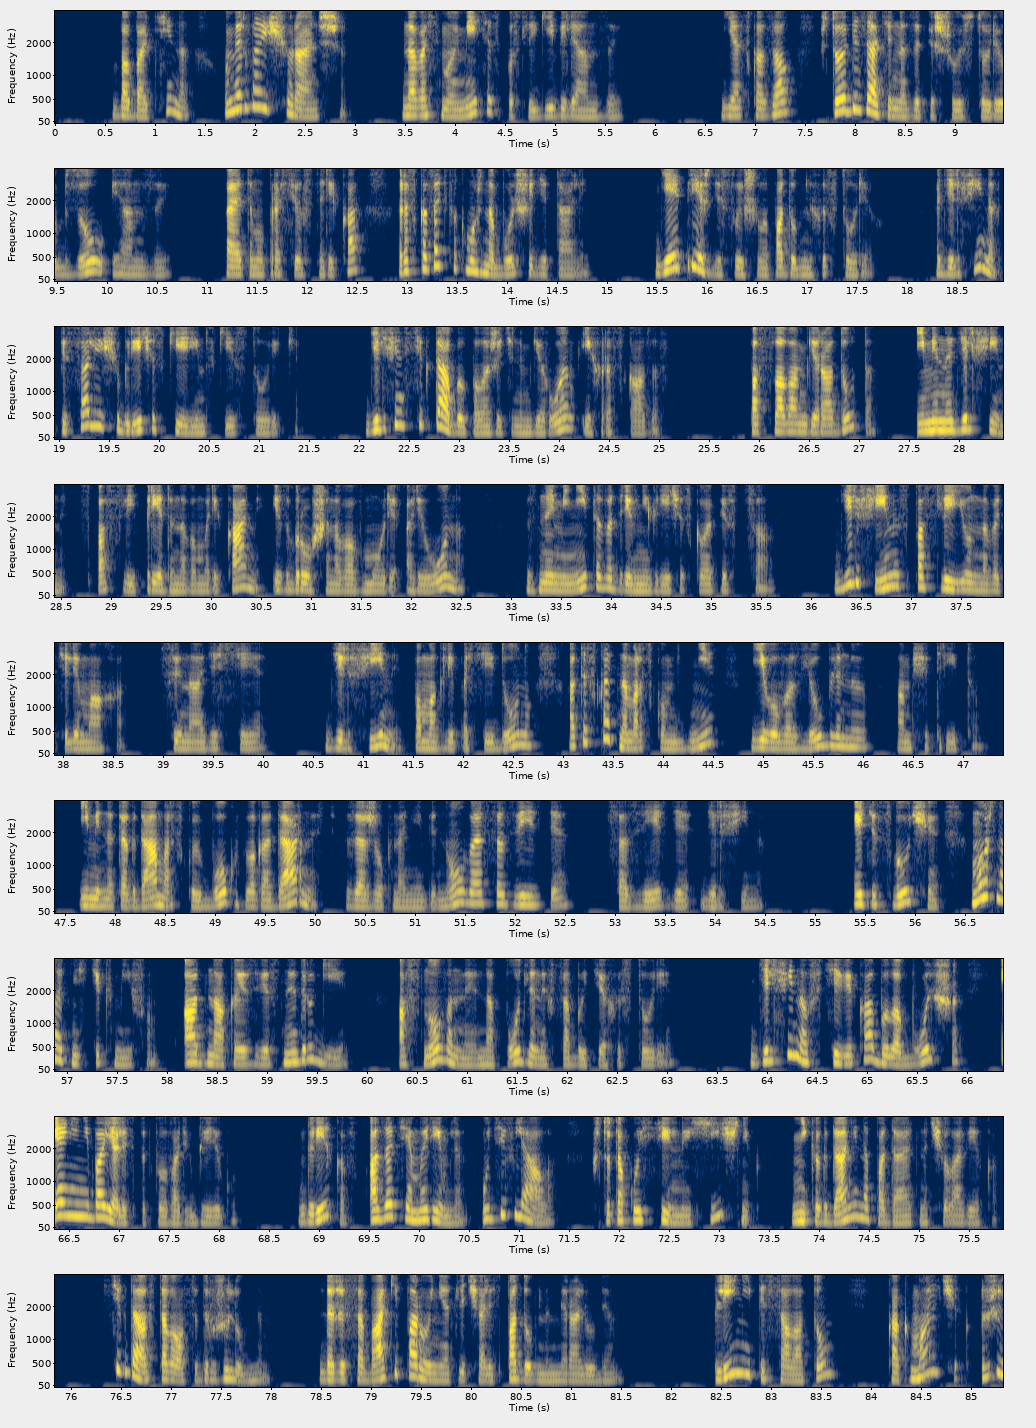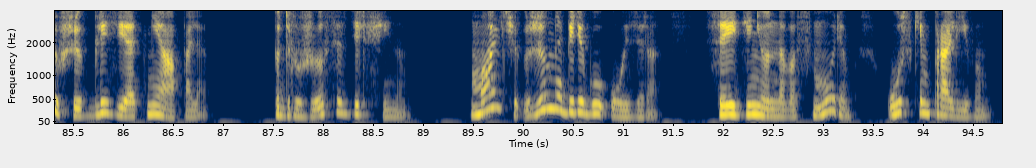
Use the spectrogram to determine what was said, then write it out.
Баба Тина – умерла еще раньше, на восьмой месяц после гибели Амзы. Я сказал, что обязательно запишу историю Бзоу и Амзы, поэтому просил старика рассказать как можно больше деталей. Я и прежде слышала о подобных историях. О дельфинах писали еще греческие и римские историки. Дельфин всегда был положительным героем их рассказов. По словам Геродота, Именно дельфины спасли преданного моряками и сброшенного в море Ориона, знаменитого древнегреческого певца. Дельфины спасли юного Телемаха, сына Одиссея. Дельфины помогли Посейдону отыскать на морском дне его возлюбленную Амфитриту. Именно тогда морской бог в благодарность зажег на небе новое созвездие – созвездие дельфина. Эти случаи можно отнести к мифам, однако известны и другие, основанные на подлинных событиях истории. Дельфинов в те века было больше, и они не боялись подплывать к берегу. Греков, а затем и римлян, удивляло, что такой сильный хищник никогда не нападает на человека. Всегда оставался дружелюбным. Даже собаки порой не отличались подобным миролюбием. Плиний писал о том, как мальчик, живший вблизи от Неаполя, подружился с дельфином. Мальчик жил на берегу озера, соединенного с морем узким проливом.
